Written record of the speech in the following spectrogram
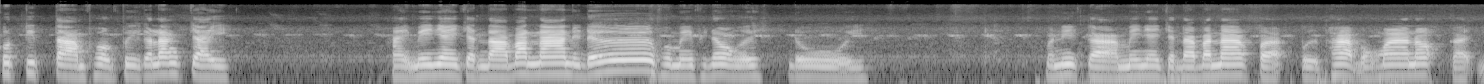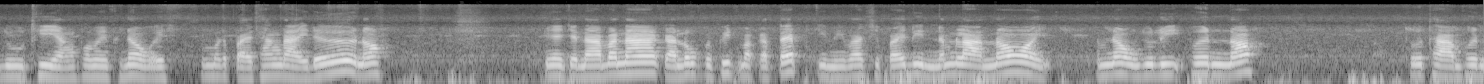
กดติดตามพร้อมเป็นกำลังใจให้แม่ใหญ่จันดาบ้านนาเด้อพ่อแม่พี่น้องเอ้ยโดยวันนี้กะแม่ใหญ่จันดาบ้านนาปเปิดภาพออกมาเนาะกะอยู่เทียงพ่อแม่พี่น้องเอ้ยไม่ได้ไปทางใดเด้อเนาะ เมียจะนาบ้านนาการลงไปพิษมากระแตบกินนี่ว่าสิไปดินน้ำลานน้อยน้ำน้องยุริเพิ่นเนาะโทรถามเพิ่น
